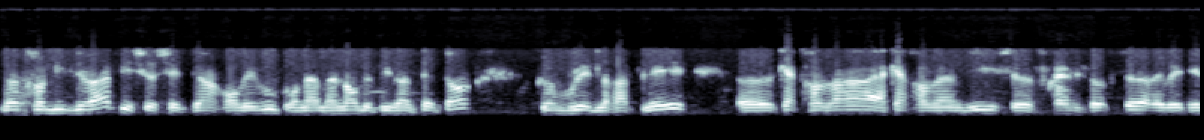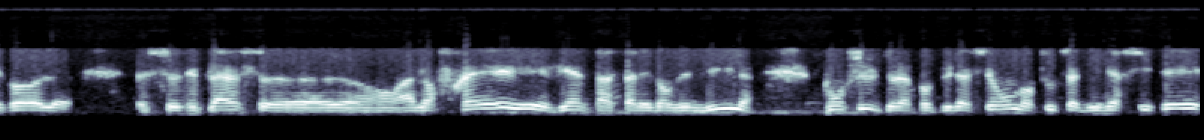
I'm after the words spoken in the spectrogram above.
notre mitzvah, puisque c'est un rendez-vous qu'on a maintenant depuis 27 ans, comme vous voulez le rappeler. 80 à 90 French docteurs et bénévoles se déplacent à leurs frais viennent s'installer dans une ville, consultent la population dans toute sa diversité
